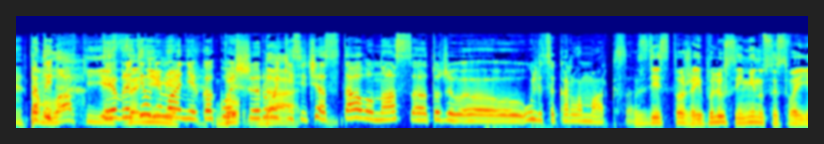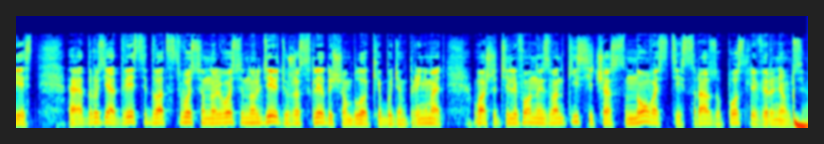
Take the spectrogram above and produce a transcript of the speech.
там ты, лавки есть Ты обратил внимание, какой Был, широкий да. сейчас стал у нас а, тоже э, улица Карла Маркса. Здесь тоже и плюсы, и минусы свои есть. Э, друзья, 228-08-09, уже в следующем блоке будем принимать ваши телефонные звонки. Сейчас новости, сразу после вернемся.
